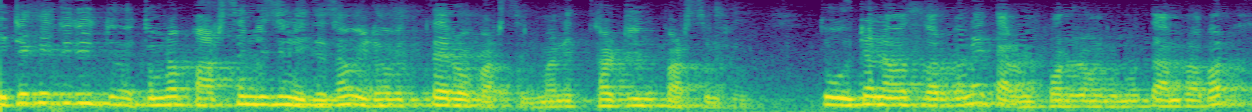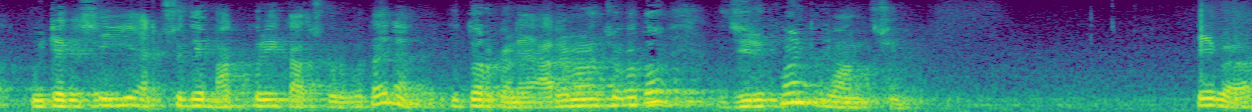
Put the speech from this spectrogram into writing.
এটাকে যদি তোমরা পার্সেন্টেজে নিতে চাও, এটা হবে তেরো পার্সেন্ট মানে থার্টিন পার্সেন্ট হবে তো ওইটা নেওয়ার দরকার নেই, কারণ পরের অঙ্কের মধ্যে আমরা আবার ওইটাকে সেই একশো দিয়ে ভাগ করে কাজ করব, তাই না? তো দরকার নেই। আর এর মান হচ্ছে কত? জিরো পয়েন্ট ওয়ান থ্রি এবার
